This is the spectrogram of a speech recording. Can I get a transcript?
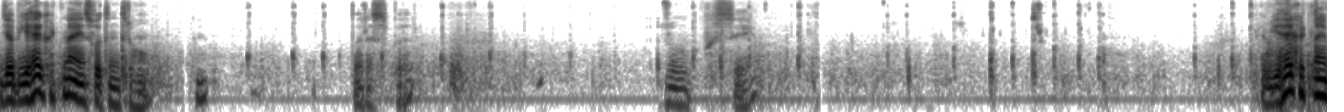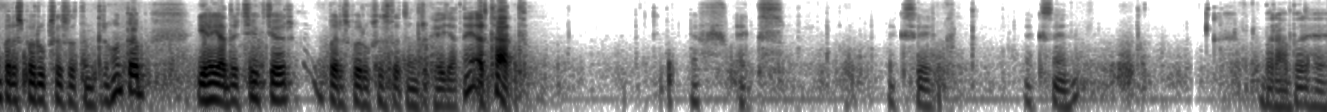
जब यह घटनाएँ स्वतंत्र हों, परस्पर रूप से जब यह घटनाएँ परस्पर रूप से स्वतंत्र हों, तब यह यादृच्छिक चर परस्पर रूप से स्वतंत्र कहे जाते हैं। अर्थात एफ़ एक्स एक्स एक एक्स एन बराबर है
